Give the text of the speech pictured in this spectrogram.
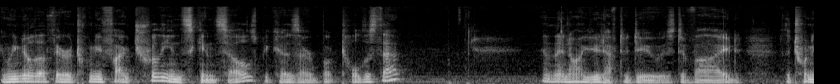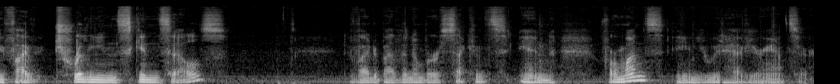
And we know that there are 25 trillion skin cells because our book told us that. And then all you'd have to do is divide the 25 trillion skin cells divided by the number of seconds in four months, and you would have your answer.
